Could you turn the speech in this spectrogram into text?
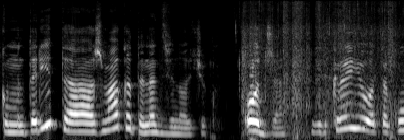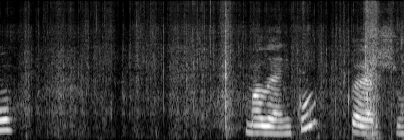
коментарі та жмакати на дзвіночок. Отже, відкрию отаку маленьку першу.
